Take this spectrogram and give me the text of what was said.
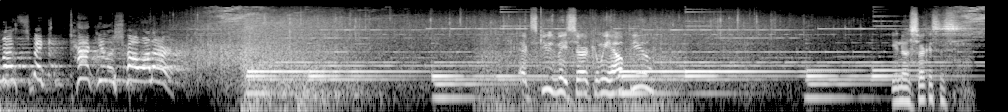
most spectacular show on earth. Excuse me, sir, can we help you? You know circuses?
